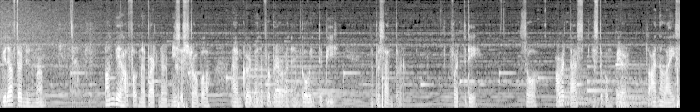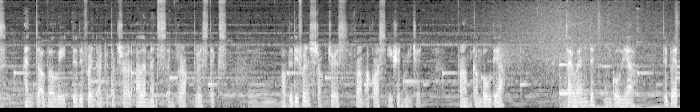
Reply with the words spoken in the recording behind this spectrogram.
Good afternoon, ma'am. On behalf of my partner, Mrs. Strobo, I am Gordon Fabrero and I'm going to be the presenter for today. So, our task is to compare, to analyze, and to evaluate the different architectural elements and characteristics of the different structures from across Asian region, from Cambodia, Thailand, Mongolia, Tibet,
